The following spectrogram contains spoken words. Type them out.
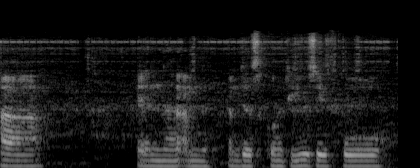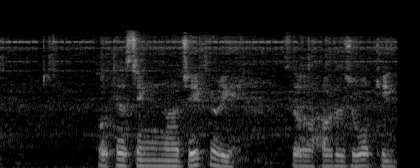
uh, and uh, I'm, I'm just going to use it for for testing uh, jQuery so how does it working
